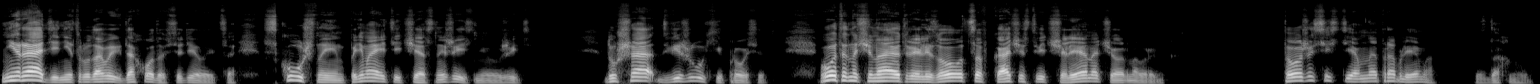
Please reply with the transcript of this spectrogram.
Не ради нетрудовых доходов все делается. Скучно им, понимаете, честной жизнью жить. Душа движухи просит. Вот и начинают реализовываться в качестве члена черного рынка. Тоже системная проблема, вздохнул.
